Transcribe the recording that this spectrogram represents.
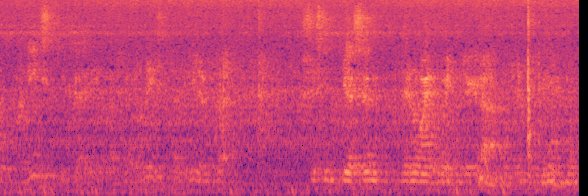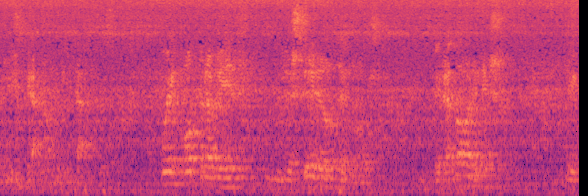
humanística y racionalista y se sintiesen de nuevo integrados en el mundo cristiano militar. Fue otra vez un deseo de los emperadores de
